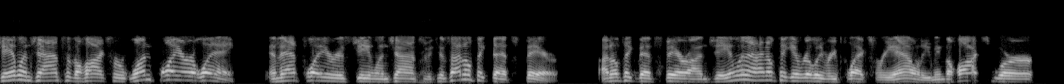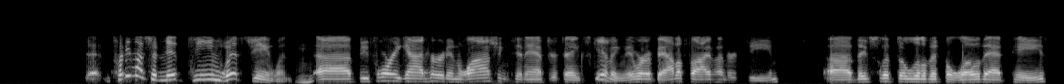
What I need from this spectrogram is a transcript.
Jalen Johnson, the Hawks were one player away, and that player is Jalen Johnson. Because I don't think that's fair. I don't think that's fair on Jalen, and I don't think it really reflects reality. I mean, the Hawks were uh, pretty much a mid-team with Jalen uh, before he got hurt in Washington after Thanksgiving. They were about a 500 team. Uh, they've slipped a little bit below that pace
